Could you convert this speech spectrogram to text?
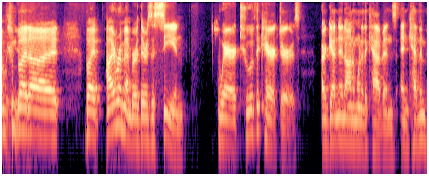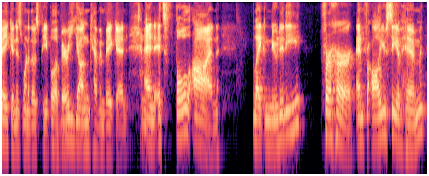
Um, Tommy, yeah, but uh, but I remember there's a scene where two of the characters are getting it on in one of the cabins, and Kevin Bacon is one of those people, a very young Kevin Bacon, Hmm. and it's full on like nudity for her, and for all you see of him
